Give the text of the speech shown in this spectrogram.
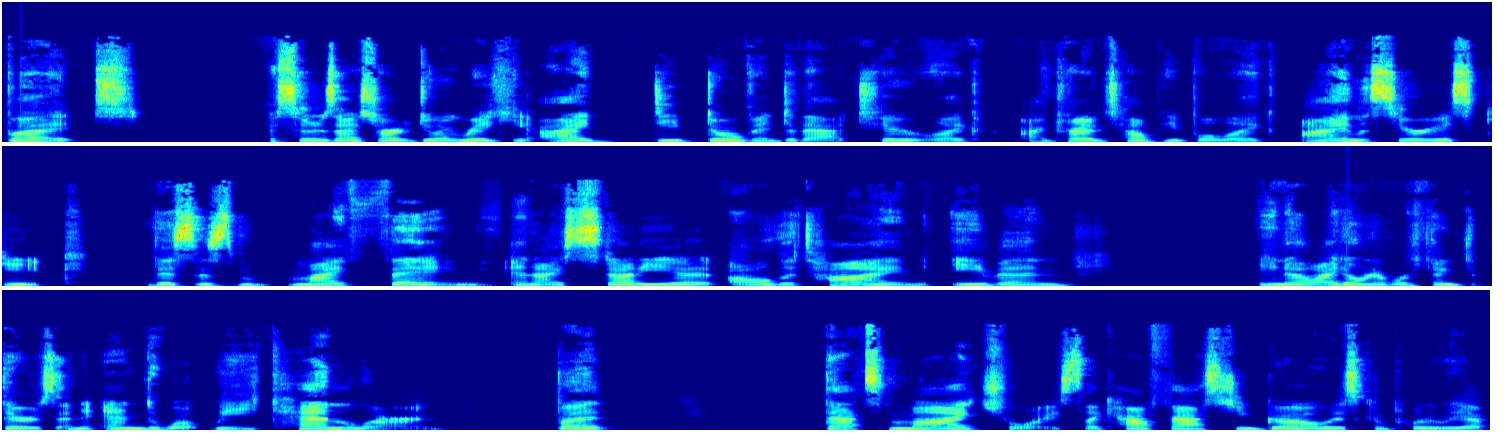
But as soon as I started doing Reiki, I deep dove into that too. Like I try to tell people like I am a serious geek. This is my thing and I study it all the time even you know, I don't ever think that there's an end to what we can learn. But that's my choice. Like how fast you go is completely up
